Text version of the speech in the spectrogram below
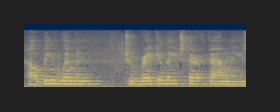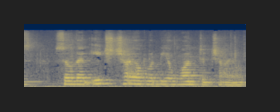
helping women to regulate their families so that each child would be a wanted child.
